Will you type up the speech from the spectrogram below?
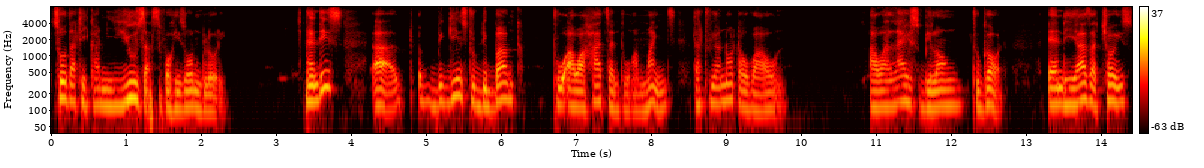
so that He can use us for His own glory. And this uh, begins to debunk to our hearts and to our minds that we are not of our own. Our lives belong to God and he has a choice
